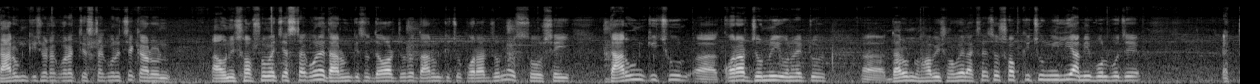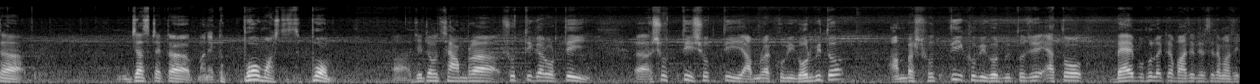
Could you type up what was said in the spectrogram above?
দারুণ কিছু একটা করার চেষ্টা করেছে, কারণ উনি সবসময় চেষ্টা করে দারুণ কিছু দেওয়ার জন্য, দারুণ কিছু করার জন্য। সো সেই দারুণ কিছু করার জন্যই ওনার একটু দারুণভাবেই সবাই লাগছে। সো সব কিছু মিলিয়ে আমি বলব যে একটা জাস্ট একটা মানে একটা বম আসতেছে বম যেটা হচ্ছে আমরা সত্যিকার অর্থেই সত্যি সত্যি আমরা খুবই গর্বিত। আমরা সত্যিই খুবই গর্বিত যে এত ব্যয়বহুল একটা বাজেটের সিনেমা আছে।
